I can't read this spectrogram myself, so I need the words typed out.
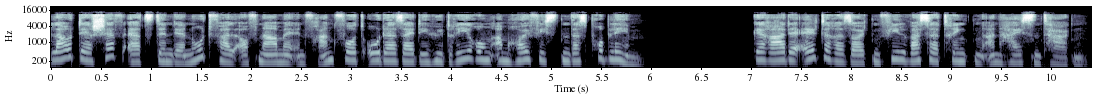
Laut der Chefärztin der Notfallaufnahme in Frankfurt oder sei Dehydrierung am häufigsten das Problem. Gerade Ältere sollten viel Wasser trinken an heißen Tagen.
